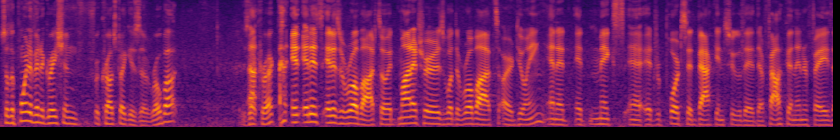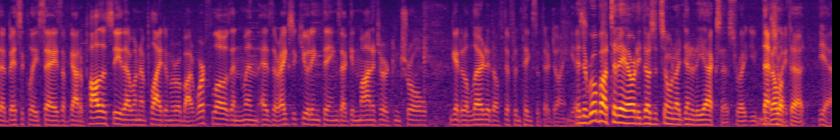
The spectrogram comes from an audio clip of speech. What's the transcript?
So the point of integration for CrowdStrike is a robot? Is that uh, correct? It, it is. It is a robot. So it monitors what the robots are doing, and it it makes uh, it reports it back into the their Falcon interface that basically says I've got a policy that I want to apply to my robot workflows, and when as they're executing things, I can monitor, control, get alerted of different things that they're doing. Yes. And the robot today already does its own identity access, right? You've That's developed right. that. Yeah.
